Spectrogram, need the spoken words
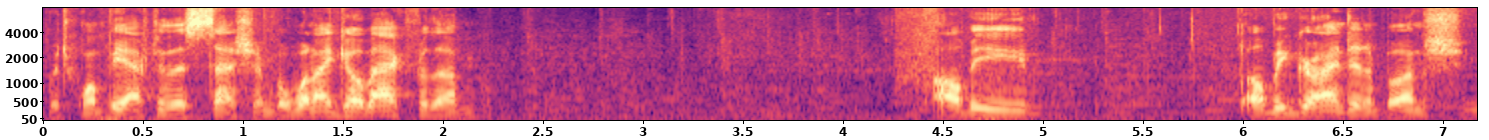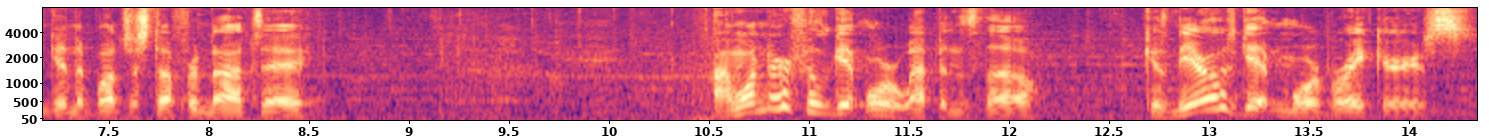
which won't be after this session, but when I go back for them, I'll be I'll be grinding a bunch and getting a bunch of stuff for Dante. I wonder if he'll get more weapons though. Because Nero's getting more breakers.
